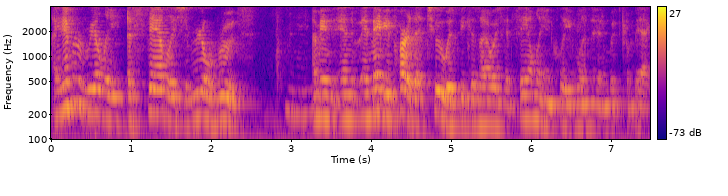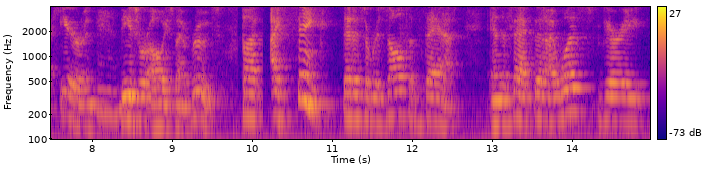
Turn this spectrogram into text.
I never really established real roots mm-hmm. I mean, and, and maybe part of that too was because I always had family in Cleveland and would come back here, and mm-hmm. these were always my roots. But I think that as a result of that, and the fact that I was very,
